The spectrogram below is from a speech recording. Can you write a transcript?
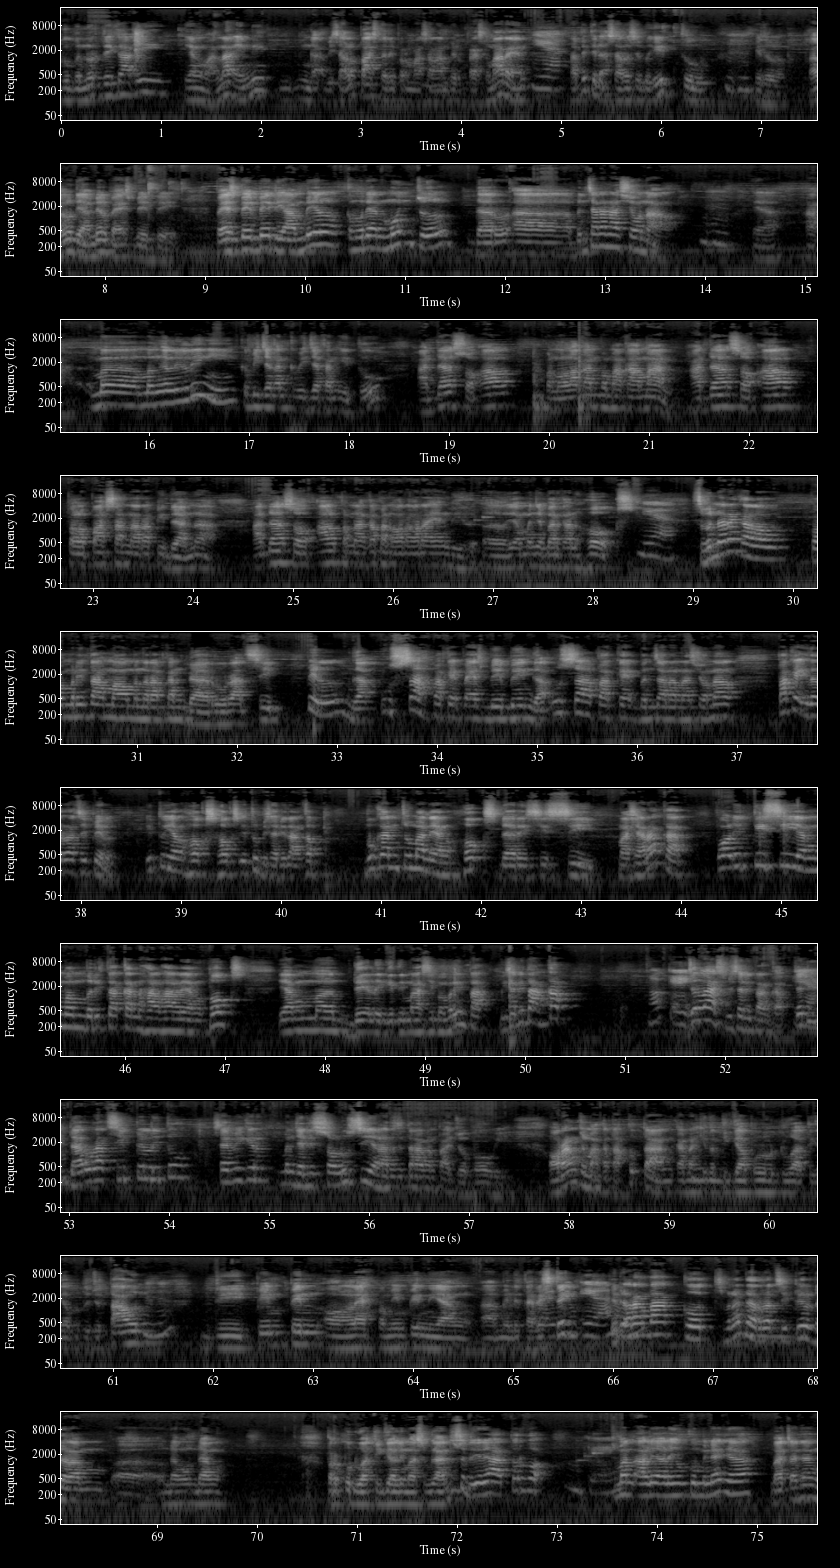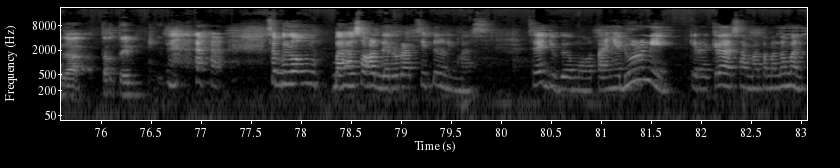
gubernur DKI yang mana ini nggak bisa lepas dari permasalahan pilpres kemarin Iya. tapi tidak seharusnya begitu Mm-mm. gitu loh lalu diambil PSBB PSBB diambil kemudian muncul darur eh, bencana nasional Mm-mm. ya nah, me- mengelilingi kebijakan-kebijakan itu ada soal penolakan pemakaman ada soal pelepasan narapidana ada soal penangkapan orang-orang yang di, eh, yang menyebarkan hoax. Iya. sebenarnya kalau pemerintah mau menerapkan darurat sipil nggak usah pakai PSBB nggak usah pakai bencana nasional pakai darurat sipil. Itu yang hoax-hoax itu bisa ditangkap bukan cuman yang hoax dari sisi masyarakat politisi yang memberitakan hal-hal yang hoax yang mendelegitimasi pemerintah bisa ditangkap Oke. jelas bisa ditangkap. Jadi Iya. darurat sipil itu saya pikir menjadi solusi yang harus diterapkan Pak Jokowi. Orang cuma ketakutan karena kita 32 37 tahun Mhm. dipimpin oleh pemimpin yang uh, militeristik. Iya. Jadi orang takut. Sebenarnya darurat sipil dalam uh, undang-undang Perpu 2359 itu sudah diatur kok. Oke. Cuman alih-alih hukum ini aja bacanya nggak tertib. gitu. Sebelum bahas soal darurat sipil nih Mas, saya juga mau tanya dulu nih, kira-kira sama teman-teman,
